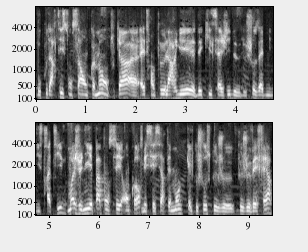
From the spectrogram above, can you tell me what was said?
Beaucoup d'artistes ont ça en commun, en tout cas, être un peu largués dès qu'il s'agit de, de, choses administratives. Moi, je n'y ai pas pensé encore, mais c'est certainement quelque chose que je, que je vais faire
